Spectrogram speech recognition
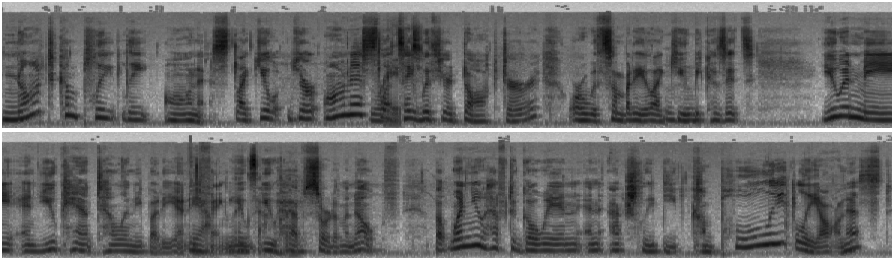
not completely honest, like you're you're honest, let's say with your doctor or with somebody like you, mm-hmm. because it's you and me, and you can't tell anybody anything. you, you exactly. have sort of an oath. But when you have to go in and actually be completely honest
